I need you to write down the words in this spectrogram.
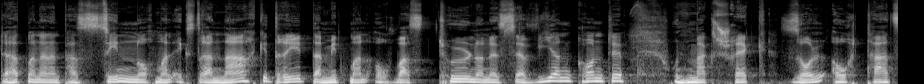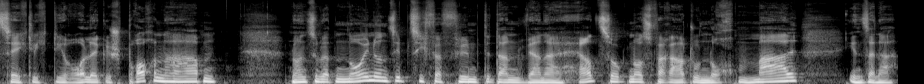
Da hat man dann ein paar Szenen nochmal extra nachgedreht, damit man auch was Tönernes servieren konnte. Und Max Schreck soll auch tatsächlich die Rolle gesprochen haben. 1979 verfilmte dann Werner Herzog Nosferatu nochmal in seiner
